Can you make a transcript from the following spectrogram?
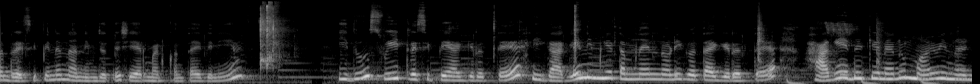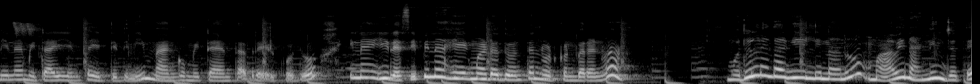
ಒಂದು ರೆಸಿಪಿನ ನಾನು ನಿಮ್ಮ ಜೊತೆ ಶೇರ್ ಮಾಡ್ಕೊತಾ ಇದ್ದೀನಿ. ಇದು ಸ್ವೀಟ್ ರೆಸಿಪಿ ಆಗಿರುತ್ತೆ. ಈಗಾಗಲೇ ನಿಮಗೆ ತಮ್ಮನೇಲಿ ನೋಡಿ ಗೊತ್ತಾಗಿರುತ್ತೆ. ಹಾಗೆ ಇದಕ್ಕೆ ನಾನು ಮಾವಿನ ಹಣ್ಣಿನ ಮಿಠಾಯಿ ಅಂತ ಇಟ್ಟಿದ್ದೀನಿ. ಮ್ಯಾಂಗೋ ಮಿಠಾಯಿ ಅಂತಾದರೆ ಹೇಳ್ಬೋದು. ಇನ್ನು ಈ ರೆಸಿಪಿನ ಹೇಗೆ ಮಾಡೋದು ಅಂತ ನೋಡ್ಕೊಂಡು ಬರೋಣವಾ? ಮೊದಲನೇದಾಗಿ ಇಲ್ಲಿ ನಾನು ಮಾವಿನ ಹಣ್ಣಿನ ಜೊತೆ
